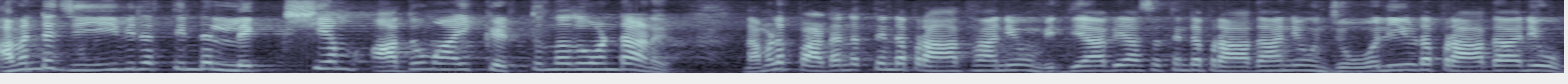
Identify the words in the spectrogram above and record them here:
അവന്റെ ജീവിതത്തിന്റെ ലക്ഷ്യം അതുമായി കെട്ടുന്നത് കൊണ്ടാണ്. നമ്മൾ പഠനത്തിന്റെ പ്രാധാന്യവും വിദ്യാഭ്യാസത്തിന്റെ പ്രാധാന്യവും ജോലിയുടെ പ്രാധാന്യവും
